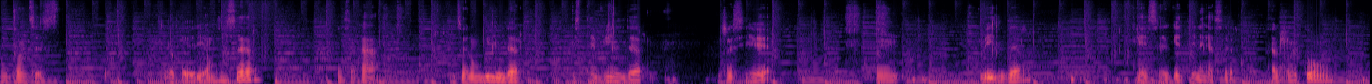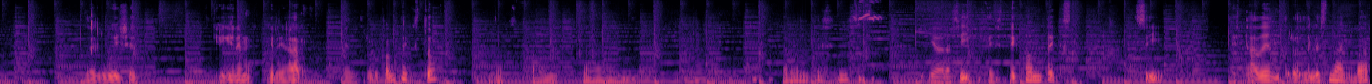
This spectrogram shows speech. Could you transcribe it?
Entonces, lo que deberíamos hacer es acá hacer un builder. Este builder recibe un builder que es el que tiene que hacer el return del widget que queremos crear dentro del contexto. Paréntesis y ahora sí este context sí está dentro del snack bar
